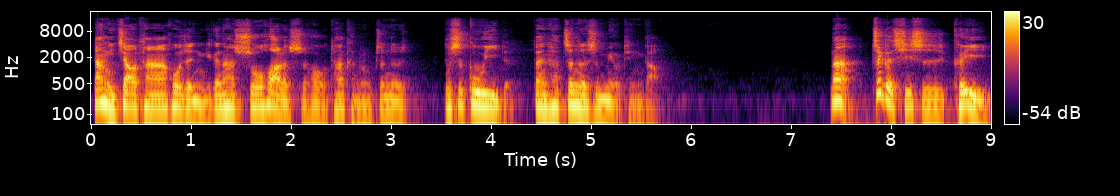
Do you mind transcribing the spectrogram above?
当你叫他或者你跟他说话的时候，他可能真的。不是故意的，但他真的是没有听到。那这个其实可以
